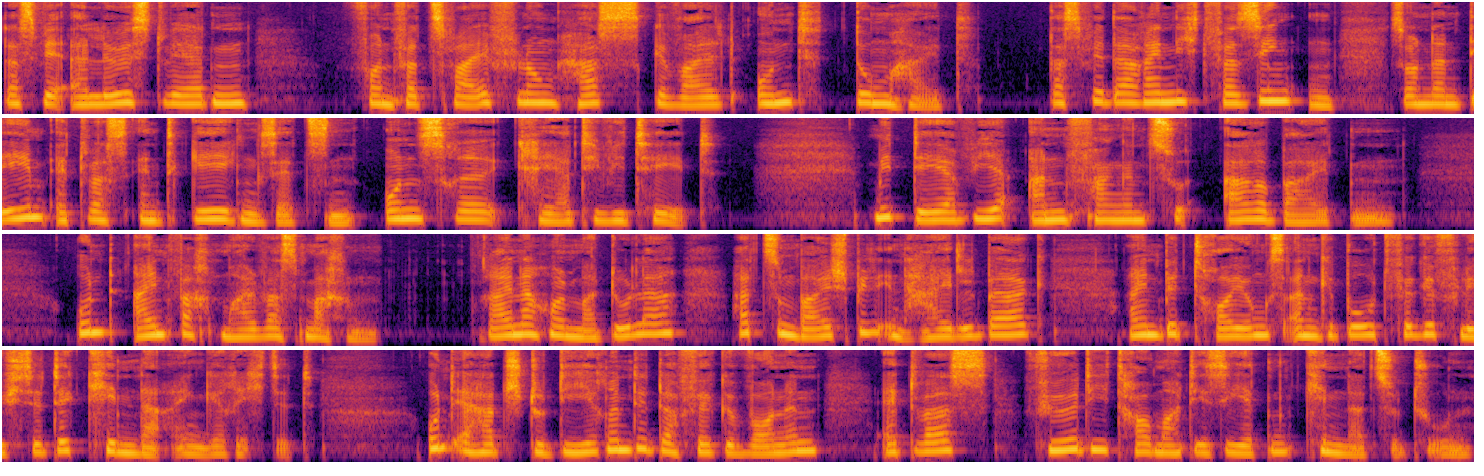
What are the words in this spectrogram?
dass wir erlöst werden von Verzweiflung, Hass, Gewalt und Dummheit. Dass wir darin nicht versinken, sondern dem etwas entgegensetzen, unsere Kreativität, mit der wir anfangen zu arbeiten und einfach mal was machen. Rainer Holmer-Duller hat zum Beispiel in Heidelberg ein Betreuungsangebot für geflüchtete Kinder eingerichtet. Und er hat Studierende dafür gewonnen, etwas für die traumatisierten Kinder zu tun.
